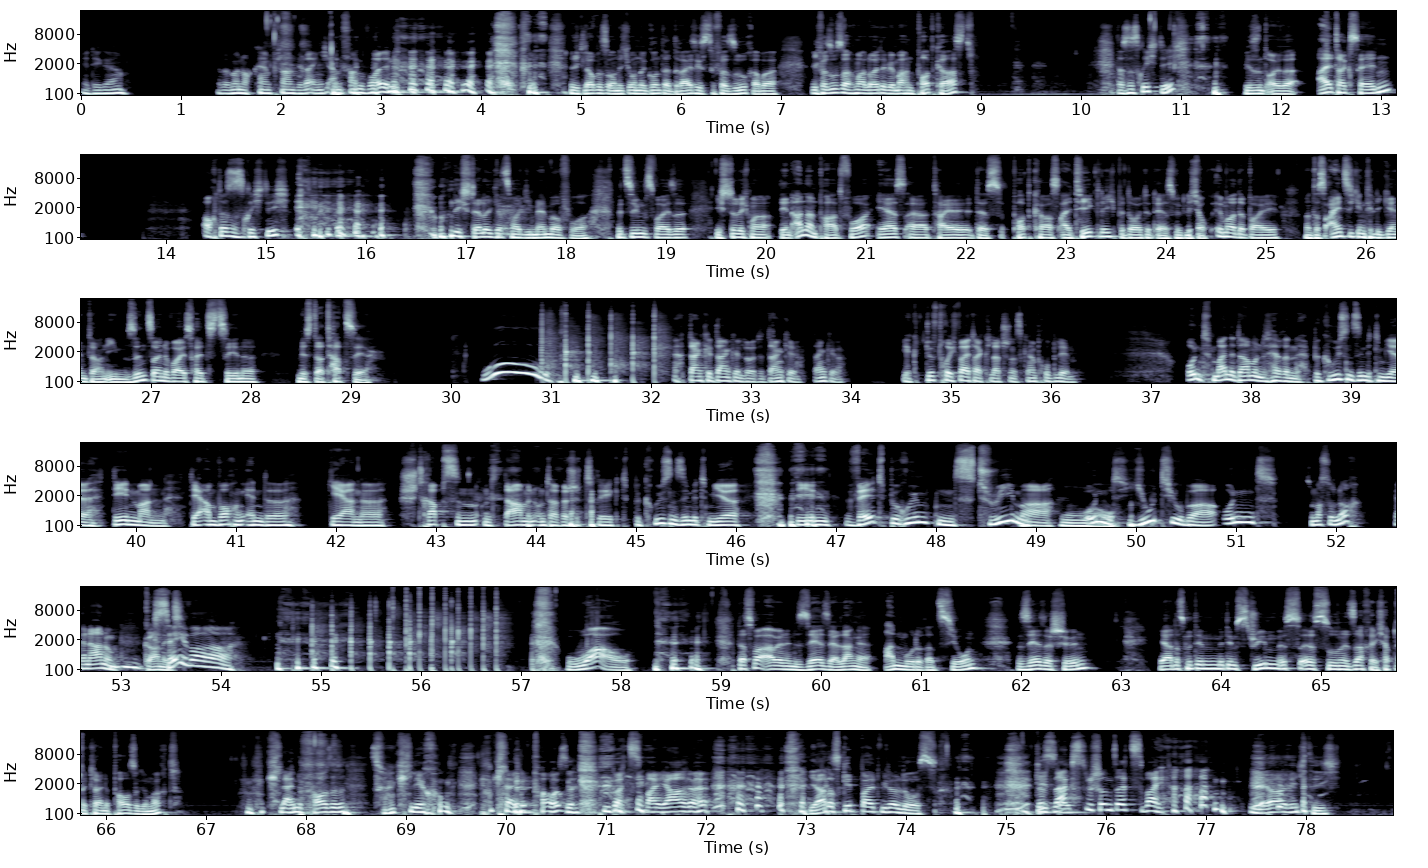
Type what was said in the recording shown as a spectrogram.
Ja, Digga. Ich habe immer noch keinen Plan, wie wir eigentlich anfangen wollen. ich glaube, es ist auch nicht ohne Grund der 30. Versuch, aber ich versuche es auch mal, Leute, wir machen Podcast. Das ist richtig. Wir sind eure Alltagshelden. Auch das ist richtig. Und ich stelle euch jetzt mal die Member vor. Beziehungsweise ich stelle euch mal den anderen Part vor. Er ist äh, Teil des Podcasts alltäglich, bedeutet, er ist wirklich auch immer dabei. Und das einzig Intelligente an ihm sind seine Weisheitsszene, Mr. Tatze. Woo! ja, danke, danke, Leute, danke, danke. Ihr dürft ruhig weiterklatschen, ist kein Problem. Und meine Damen und Herren, begrüßen Sie mit mir den Mann, der am Wochenende gerne Strapsen und Damenunterwäsche trägt. Begrüßen Sie mit mir den weltberühmten Streamer wow. und YouTuber und was machst du noch? Keine Ahnung. Gar nichts. Saver. wow. das war aber eine sehr, sehr lange Anmoderation. Sehr, sehr schön. Ja, das mit dem, mit dem Streamen ist, ist so eine Sache. Ich habe eine kleine Pause gemacht. Eine kleine Pause zur Erklärung. Eine kleine Pause über zwei Jahre. ja, das geht bald wieder los. Das sagst bald. du schon seit zwei Jahren. Ja, richtig.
